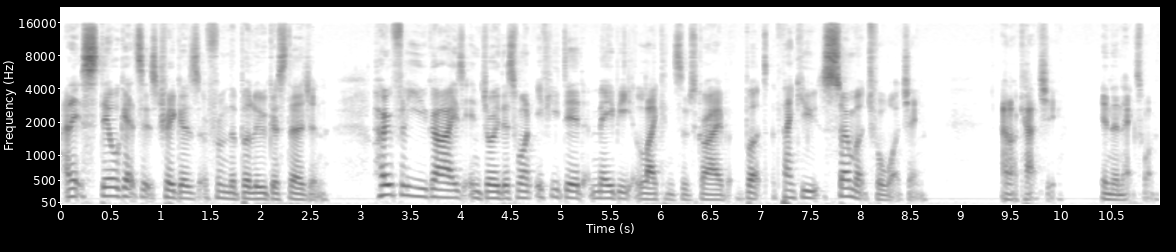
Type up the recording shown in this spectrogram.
and it still gets its triggers from the beluga sturgeon. Hopefully, you guys enjoyed this one. If you did, maybe like and subscribe. But thank you so much for watching, and I'll catch you in the next one.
